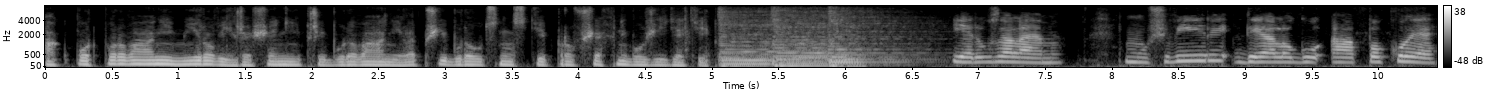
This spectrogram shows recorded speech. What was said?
a k podporování mírových řešení při budování lepší budoucnosti pro všechny boží děti. Jeruzalém. Muž víry, dialogu a pokoje,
